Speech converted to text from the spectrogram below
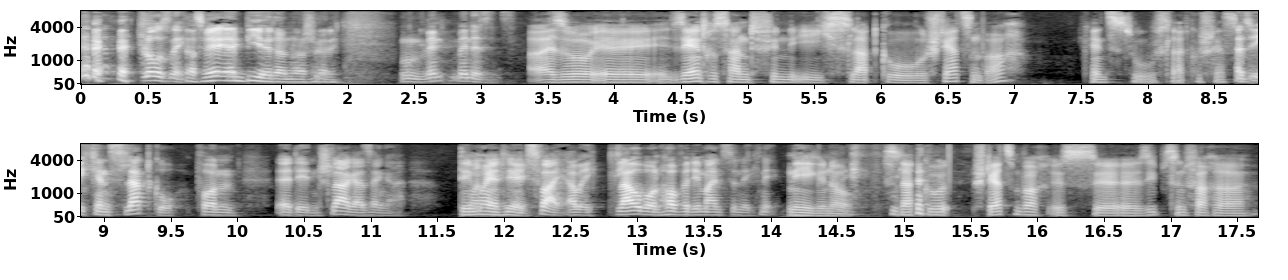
Bloß nicht. Das wäre eher ein Bier dann wahrscheinlich. Min mindestens. Also äh, sehr interessant finde ich Slatko Sterzenbach. Kennst du Slatko Sterzenbach? Also ich kenne Slatko von äh, den Schlagersänger. Den von meine ich. 2, aber ich glaube und hoffe, den meinst du nicht. Nee. Nee, genau. Slatko Sterzenbach ist äh, 17-facher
